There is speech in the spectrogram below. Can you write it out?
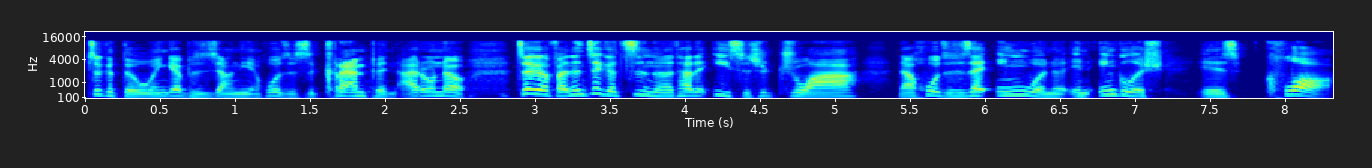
这个德文应该不是这样念，或者是 krampen，I don't know。这个反正这个字呢，它的意思是抓，那或者是在英文呢，in English is claw。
